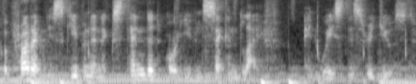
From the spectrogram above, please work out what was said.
a product is given an extended or even second life and waste is reduced.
